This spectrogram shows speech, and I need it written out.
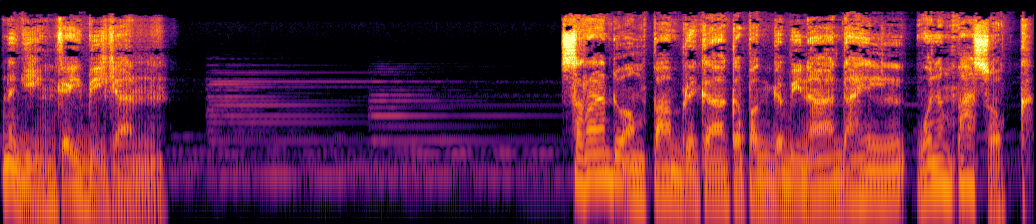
naging kaibigan. Sarado ang pabrika kapag gabi na dahil walang pasok.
